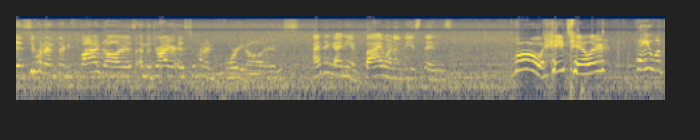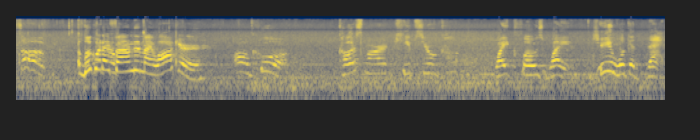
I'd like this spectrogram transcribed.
is $235 and the dryer is $240. I think I need to buy one of these things. Whoa, hey Taylor. Hey, what's up? Look what I found in my locker. Oh, cool. Color Smart keeps your white clothes white. Gee, look at that.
